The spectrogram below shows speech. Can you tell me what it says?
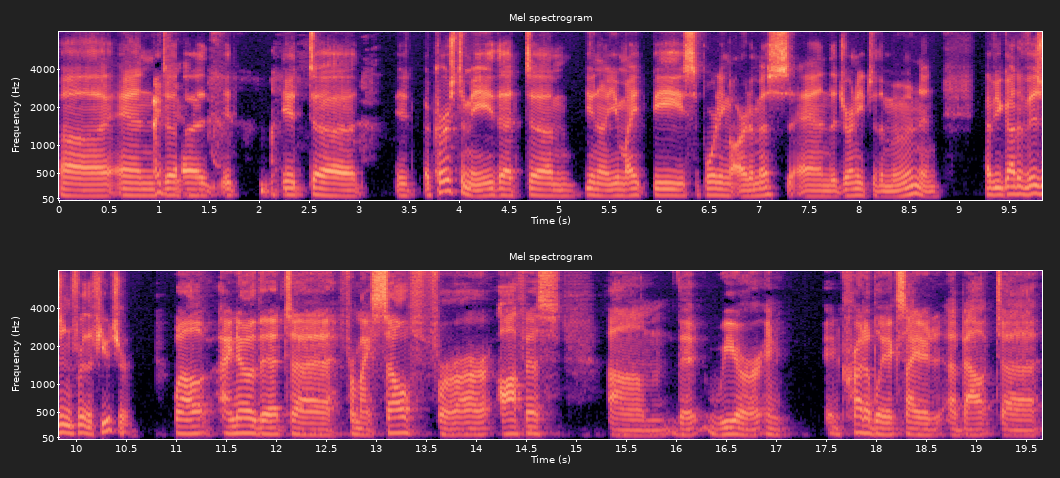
Uh, and uh, it it uh, it occurs to me that um, you know you might be supporting Artemis and the journey to the moon. And have you got a vision for the future? Well, I know that uh, for myself, for our office, um, that we are in, incredibly excited about uh,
